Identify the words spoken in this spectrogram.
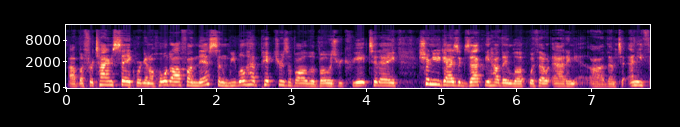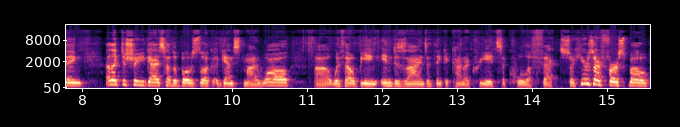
uh, but for time's sake, we're going to hold off on this, and we will have pictures of all the bows we create today, showing you guys exactly how they look without adding uh, them to anything. I like to show you guys how the bows look against my wall uh, without being in designs. I think it kind of creates a cool effect. So here's our first bow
